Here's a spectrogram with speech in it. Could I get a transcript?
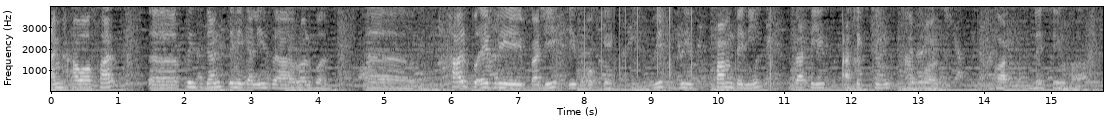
I'm our father, uh, President Senegalese uh, Rollball. Uh, help everybody is okay with this pandemic that is affecting the world. God bless you all.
